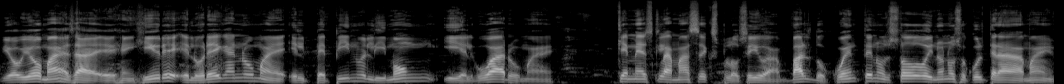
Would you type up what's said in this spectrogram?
Vio, vio, mae, o sea, el jengibre, el orégano, mae, el pepino, el limón y el guaro, mae qué mezcla más explosiva. Baldo, cuéntenos todo y no nos oculte nada, mae.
